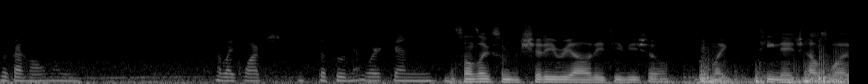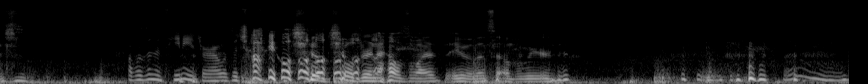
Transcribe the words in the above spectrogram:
was at home and I like watched the Food Network and That sounds like some shitty reality TV show, like Teenage Housewives, I wasn't a teenager. I was a child. Chil- Children Housewives. Ew, that sounds weird. Mm.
